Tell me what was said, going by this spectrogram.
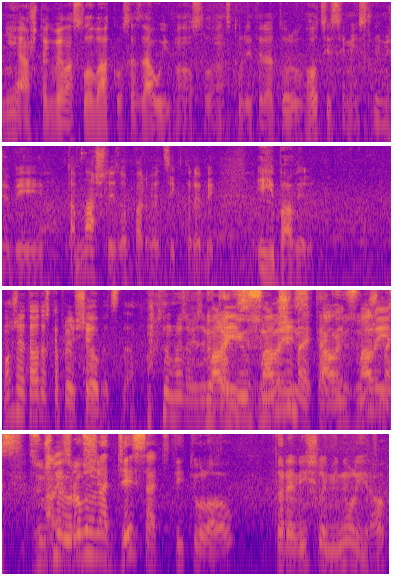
nie až tak veľa Slovákov sa zaujíma o slovenskú literatúru, hoci si myslím, že by tam našli zo pár vecí, ktoré by ich bavili. Možno je tá otázka príliš všeobecná. Možno sme No tak ju zúžme, tak ju zúžme. Zúžme ju rovno na 10 titulov, ktoré vyšli minulý rok.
